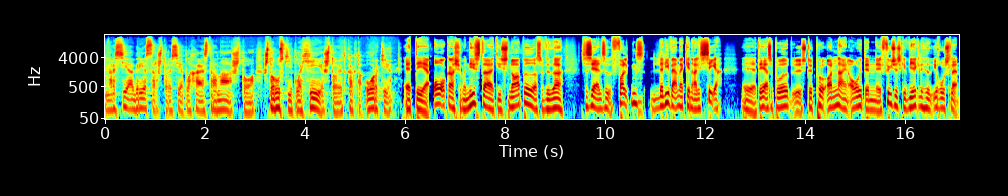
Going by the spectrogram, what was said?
Россия агрессор, что Россия плохая страна, что, что русские плохие, что это как-то орки. at det er orker, journalister, at de er snobbede osv., så siger jeg altid, folkens, lad lige være med at generalisere. Øh, Det er altså både øh, stødt på online og i den øh, fysiske virkelighed i Rusland.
